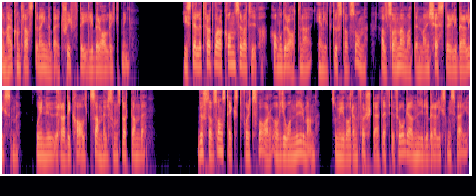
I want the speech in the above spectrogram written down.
De här kontrasterna innebär ett skifte i liberal riktning. Istället för att vara konservativa har Moderaterna, enligt Gustafsson, alltså anammat en manchesterliberalism och är nu radikalt samhällsomstörtande. Gustafssons text får ett svar av Johan Myrman, som ju var den första att efterfråga nyliberalism i Sverige.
